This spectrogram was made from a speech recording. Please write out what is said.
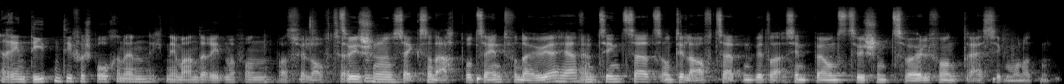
Renditen, die versprochenen, ich nehme an, da reden wir von was für Laufzeiten? Zwischen 6 und 8 Prozent von der Höhe her vom ja. Zinssatz und die Laufzeiten sind bei uns zwischen 12 und 30 Monaten.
